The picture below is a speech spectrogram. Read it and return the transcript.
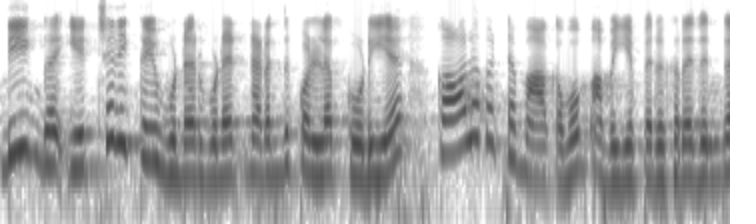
நீங்கள் எச்சரிக்கை உணர்வுடன் நடந்து கொள்ளக்கூடிய காலகட்டமாகவும் அமைய பெறுகிறதுங்க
